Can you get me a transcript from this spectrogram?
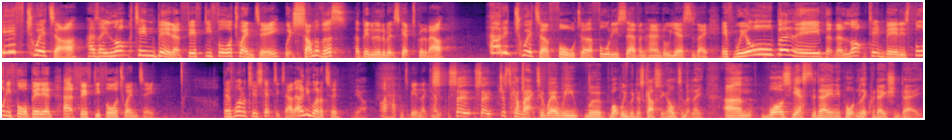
If Twitter has a locked in bid at 54.20, which some of us have been a little bit skeptical about, how did Twitter fall to a 47 handle yesterday? If we all believe that the locked in bid is 44 billion at 54.20. There's one or two skeptics out there, only one or two. Yeah. I happen to be in that camp. So, so just to come back to where we were, what we were discussing ultimately, um, was yesterday an important liquidation day?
